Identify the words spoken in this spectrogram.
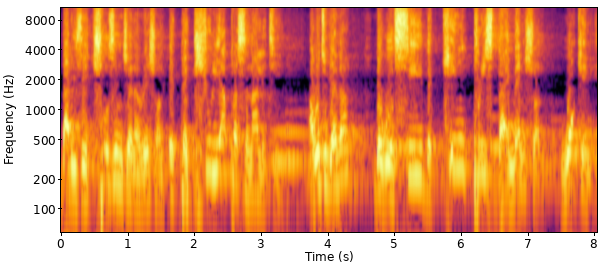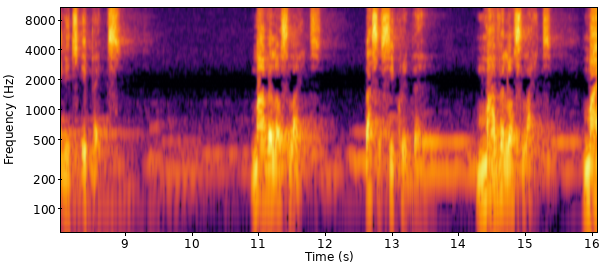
that is a chosen generation, a peculiar personality. Are we together? They will see the king priest dimension working in its apex. Marvelous light. That's the secret there. Marvelous light my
